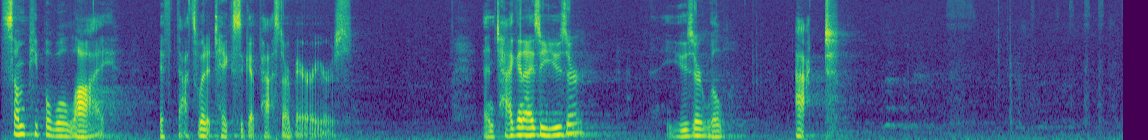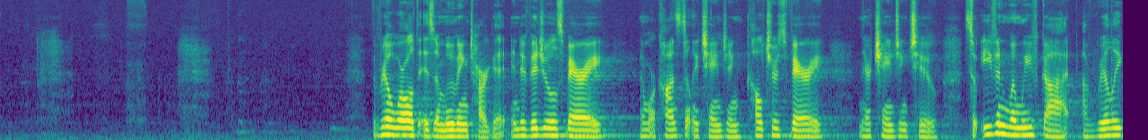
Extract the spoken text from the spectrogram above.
Some people will lie if that's what it takes to get past our barriers. Antagonize a user, a user will act. The real world is a moving target. Individuals vary, and we're constantly changing. Cultures vary, and they're changing too. So even when we've got a really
